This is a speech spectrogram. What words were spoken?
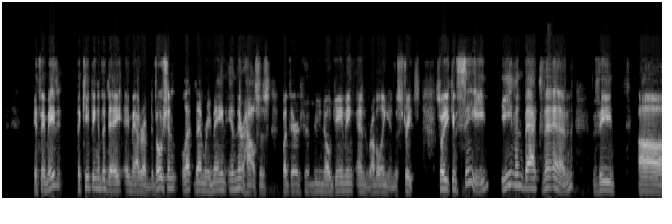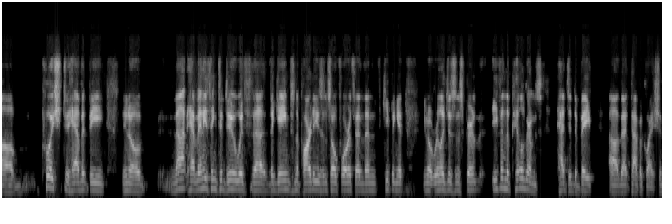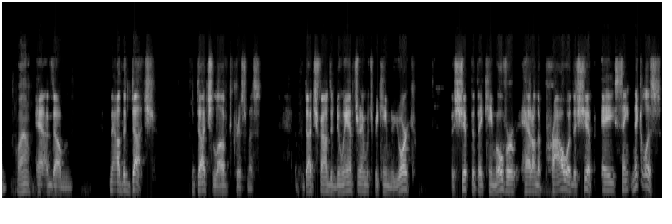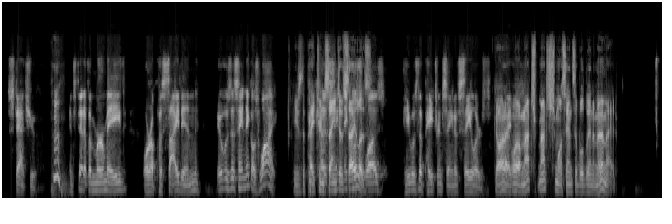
If they made the keeping of the day a matter of devotion, let them remain in their houses, but there should be no gaming and reveling in the streets. So you can see even back then, the uh, push to have it be, you know, not have anything to do with uh, the games and the parties and so forth, and then keeping it, you know, religious and spirit. Even the pilgrims had to debate uh, that type of question. Wow. And um, now the Dutch, the Dutch loved Christmas. The Dutch founded New Amsterdam, which became New York the ship that they came over had on the prow of the ship a St. Nicholas statue. Hmm. Instead of a mermaid or a Poseidon, it was a St. Nicholas. Why? He's the patron because saint Saint of Nicholas sailors. Was he was the patron saint of sailors. Got right? it. Well, much much more sensible than a mermaid.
